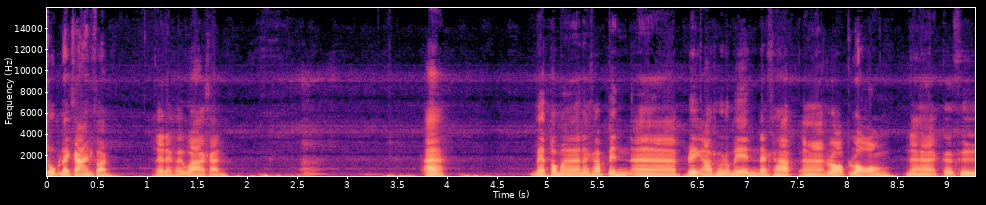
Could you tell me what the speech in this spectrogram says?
จบรายการก่อนแล้วเดี๋ยวค่อยว่ากันอืมอะแมตต์ต่อมานะครับเป็นอ่า breakout tournament นะครับอ่ารอบรองนะฮะก็คือ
